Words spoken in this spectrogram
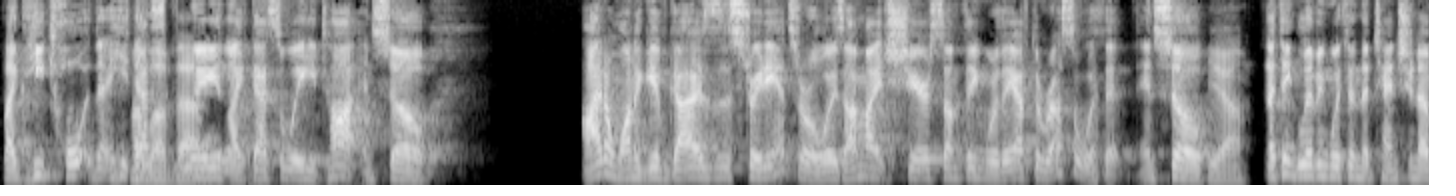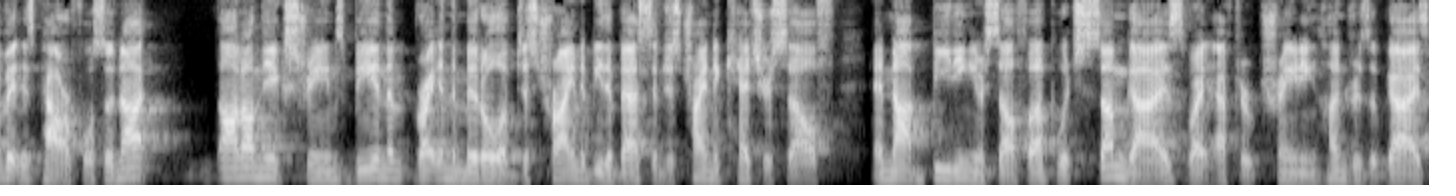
Like he told that he that's the that. way like that's the way he taught. And so I don't want to give guys the straight answer always. I might share something where they have to wrestle with it. And so yeah. I think living within the tension of it is powerful. So not not on the extremes, be in the right in the middle of just trying to be the best and just trying to catch yourself and not beating yourself up, which some guys, right after training hundreds of guys,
